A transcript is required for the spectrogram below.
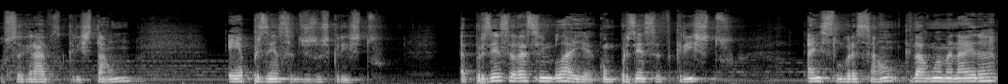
o sagrado cristão é a presença de Jesus Cristo. A presença da Assembleia como presença de Cristo em celebração que de alguma maneira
